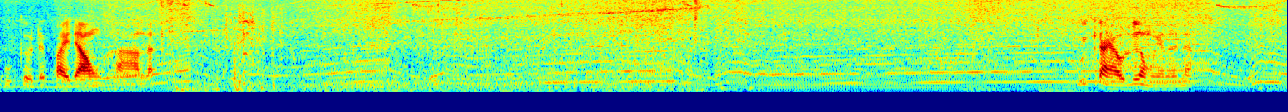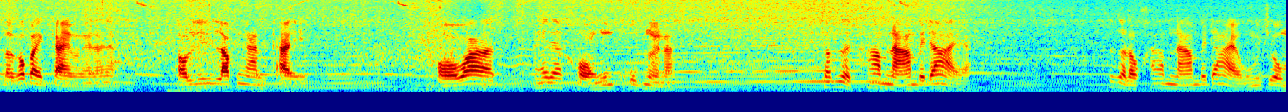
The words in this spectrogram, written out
กูเกิดได้ไปดาวองคารแล้ววิไกลเอาเรื่องเหมือนกันนะเนี่ย เราก็ไปไกลเหมือนกันนะเนี่ยเรารับงานไกล ขอว่าให้ได้ของคุ้มๆหน่อยนะ ถ้าเกิดข้ามน้ำไปได้อะ ถ้าเกิดเราข้ามน้ำไปได้คุณผู้ชม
